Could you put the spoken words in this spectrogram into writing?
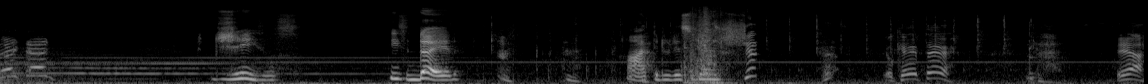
Nathan! Jesus. He's dead. Oh, I have to do this again. Shit! You okay up there? Yeah.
